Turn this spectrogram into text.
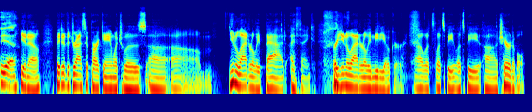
Yeah. You know, they did the Jurassic Park game, which was uh, um, unilaterally bad, I think, or unilaterally mediocre. Uh, let's let's be let's be uh, charitable.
